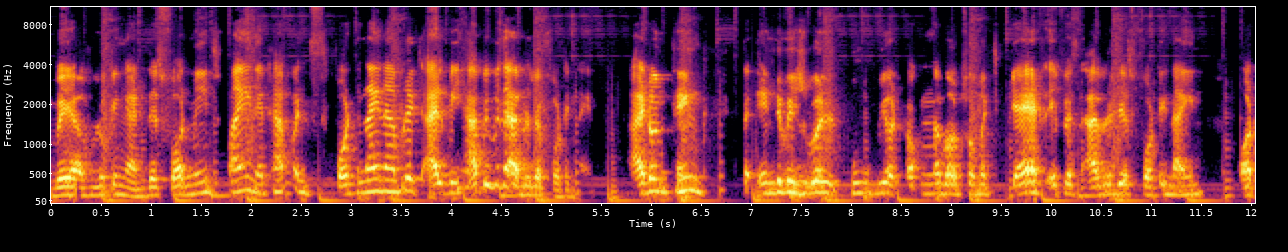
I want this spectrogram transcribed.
way of looking at this. For me, it's fine. It happens. 49 average. I'll be happy with the average of 49. I don't think the individual who we are talking about so much cares if his average is 49 or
